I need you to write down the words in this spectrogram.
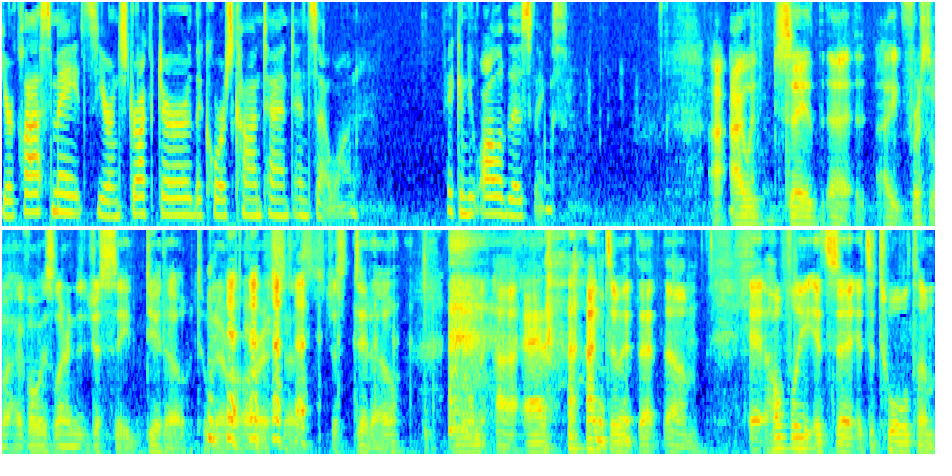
your classmates, your instructor, the course content, and so on. It can do all of those things. I, I would say, uh, I first of all, I've always learned to just say ditto to whatever Aura says, just ditto, and then uh, add onto it that um, it, hopefully it's a it's a tool to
